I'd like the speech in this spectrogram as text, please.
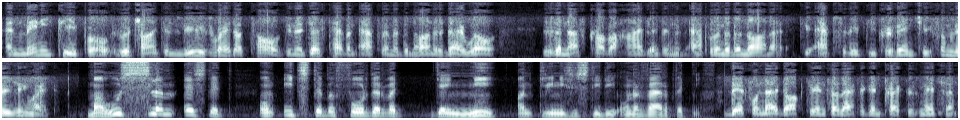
And many people who are trying to lose weight are told, you know, just have an apple and a banana a day. Well, there's enough carbohydrate in an apple and a banana to absolutely prevent you from losing weight. Maar hoe slim is dit om iets te bevorder wat jy nie aan kliniese studie onderwerp het nie. Therefore no doctor in South Africa can practice medicine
